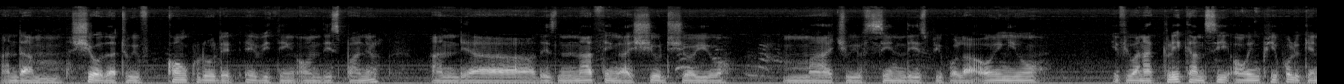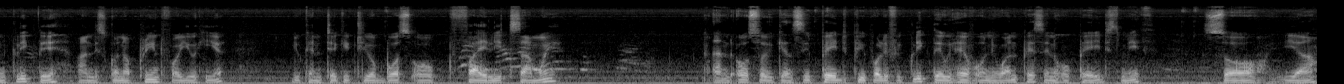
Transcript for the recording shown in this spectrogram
and I'm sure that we've concluded everything on this panel. And uh, there's nothing I should show you much. We've seen these people are owing you. If you want to click and see owing people you can click there and it's gonna print for you here. You can take it to your boss or file it somewhere and also you can see paid people if you click there we have only one person who paid Smith. So yeah.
